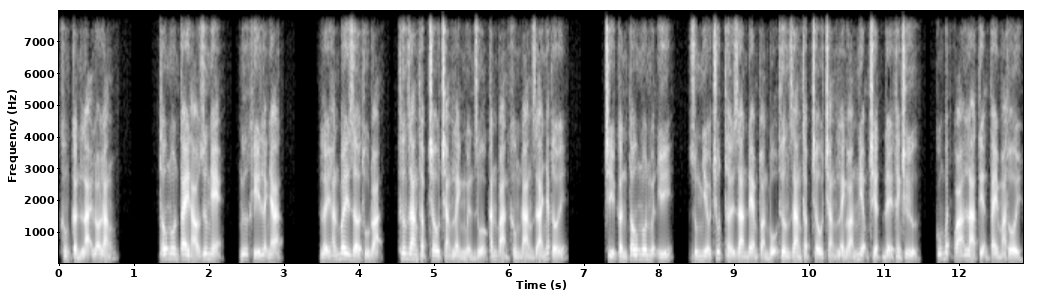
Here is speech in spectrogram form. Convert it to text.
không cần lại lo lắng. Tông nôn tay háo dương nhẹ, ngữ khí lạnh nhạt. Lấy hắn bây giờ thủ đoạn, thương giang thập châu chẳng lành nguyền rủa căn bản không đáng giá nhắc tới. Chỉ cần tông nôn nguyện ý dùng nhiều chút thời gian đem toàn bộ thương giang thập châu chẳng lành oán niệm triệt để thanh trừ, cũng bất quá là tiện tay mà thôi.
